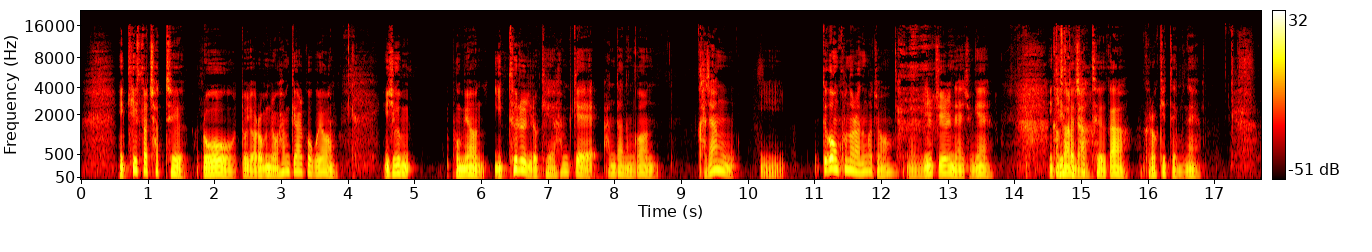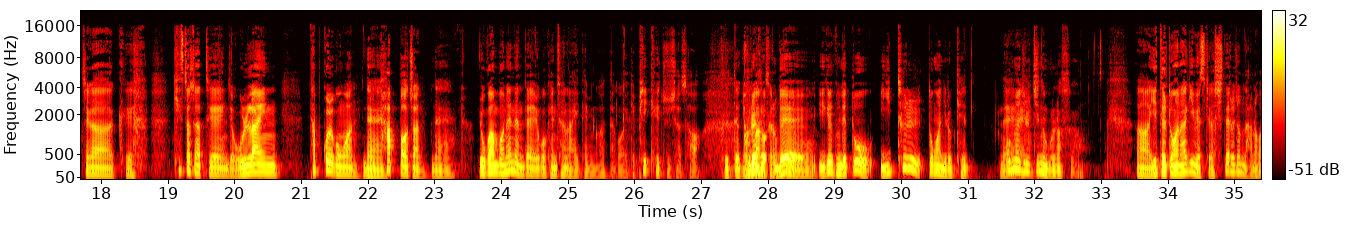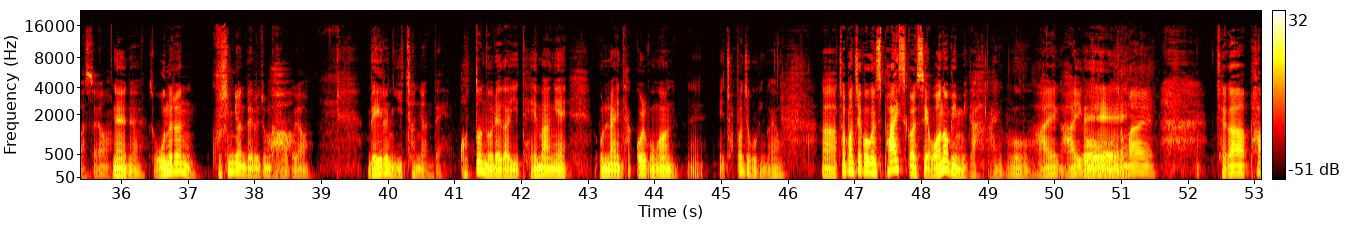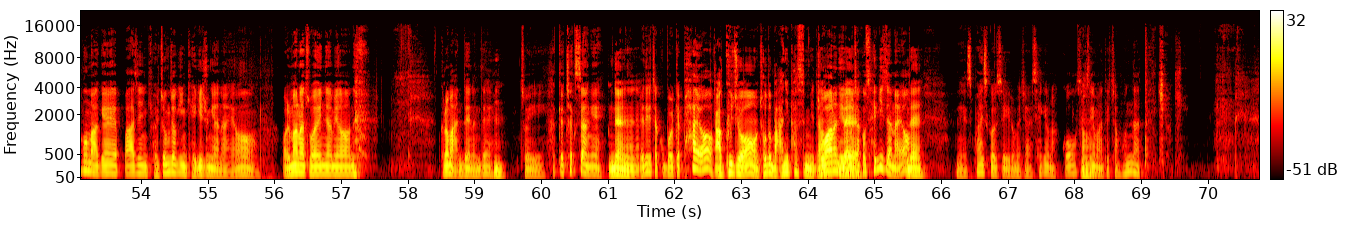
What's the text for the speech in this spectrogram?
이 Kiss the Chart로 또 여러분들과 함께 할 거고요. 이 지금 보면 이틀을 이렇게 함께 한다는 건 가장 이 뜨거운 코너라는 거죠. 네, 일주일 내 중에 이 Kiss the Chart가 그렇기 때문에 제가 그 Kiss the Chart에 이제 온라인 탑골 공원 네. 팝 버전 네 요거 한번 했는데 요거 괜찮은 아이템인 것 같다고 이렇게 픽해 주셔서 그때 그래서. 네 이게 근데 또 이틀 동안 이렇게 네. 꾸며질지는 몰랐어요. 아, 이틀 동안 하기 위해서 제가 시대를 좀 나눠봤어요. 네네 그래서 오늘은 90년대를 좀 가보고요. 내일은 2000년대. 어떤 노래가 이 대망의 온라인 탑골 공원 네, 이 첫 번째 곡인가요? 아, 첫 번째 곡은 스파이스 걸스의 Wannabe입니다. 아이고 아이, 아이고 네. 정말 제가 팝 음악에 빠진 결정적인 계기 중에 하나예요. 얼마나 좋아했냐면 그러면 안 되는데 음. 저희 학교 책상에 네네네. 애들이 자꾸 뭐 이렇게 파요. 아 그죠. 저도 많이 팠습니다. 좋아하는 이름을 네. 자꾸 새기잖아요. 네. 네, 스파이스 걸스의 이름을 제가 새겨놨고 선생님한테 참 혼났던 기억이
